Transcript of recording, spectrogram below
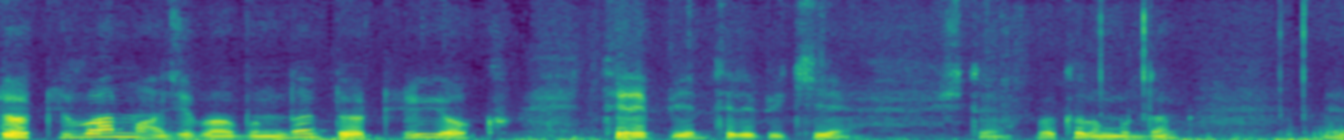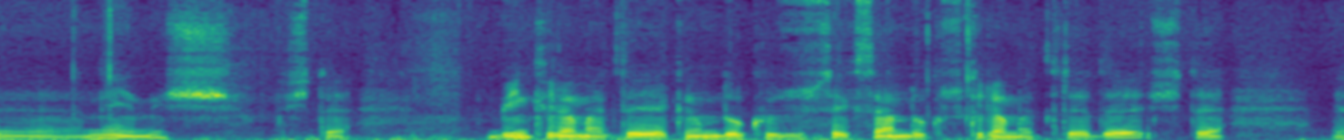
Dörtlü var mı acaba bunda? Dörtlü yok. Trip 1, trip 2. İşte bakalım buradan. Ee, neymiş? İşte 1000 kilometre yakın 989 kilometrede işte e,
